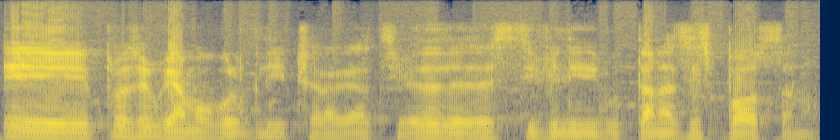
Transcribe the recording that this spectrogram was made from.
E proseguiamo col glitch ragazzi. Vedete se sti fili di puttana si spostano?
